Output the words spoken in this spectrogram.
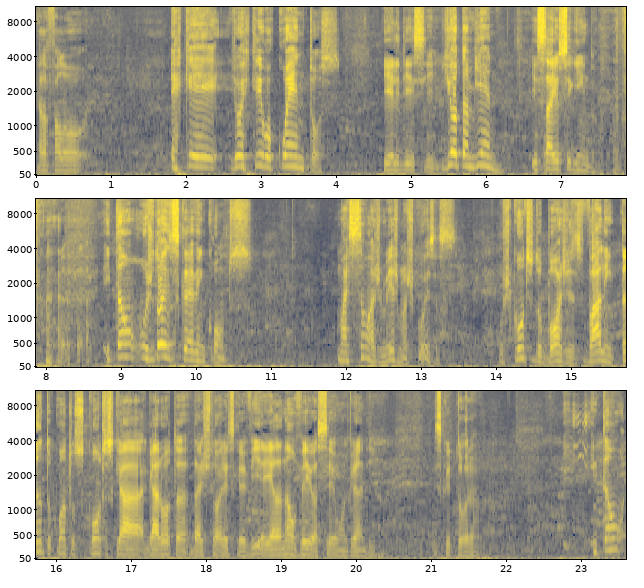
Ela falou: É que eu escrevo cuentos. E ele disse: Eu também. E saiu seguindo. então, os dois escrevem contos. Mas são as mesmas coisas? Os contos do Borges valem tanto quanto os contos que a garota da história escrevia e ela não veio a ser uma grande escritora. Então,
